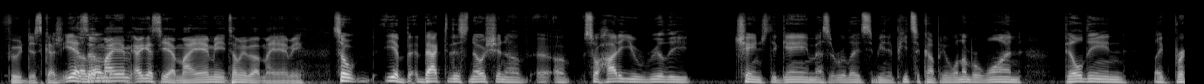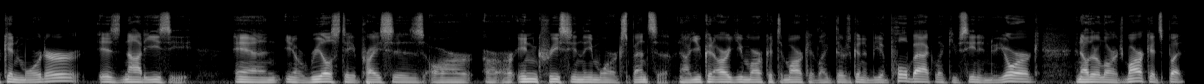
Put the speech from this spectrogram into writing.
food discussion. Yeah, I so love it. Miami. I guess yeah, Miami. Tell me about Miami. So yeah, b- back to this notion of uh, of so how do you really change the game as it relates to being a pizza company? Well, number one, building like brick and mortar is not easy, and you know real estate prices are are, are increasingly more expensive. Now you can argue market to market, like there's going to be a pullback, like you've seen in New York and other large markets, but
